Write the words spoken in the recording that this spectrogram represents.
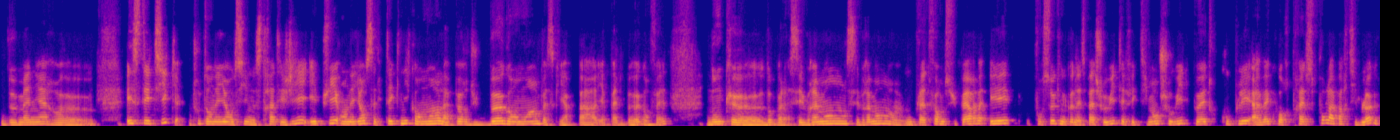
de manière esthétique tout en ayant aussi une stratégie et puis en ayant cette technique en moins, la peur du bug en moins parce qu'il n'y a pas, a pas de bug en fait. Donc, donc voilà, c'est vraiment, c'est vraiment une plateforme superbe. Et pour ceux qui ne connaissent pas Showit, effectivement, Showit peut être couplé avec WordPress pour la partie blog.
